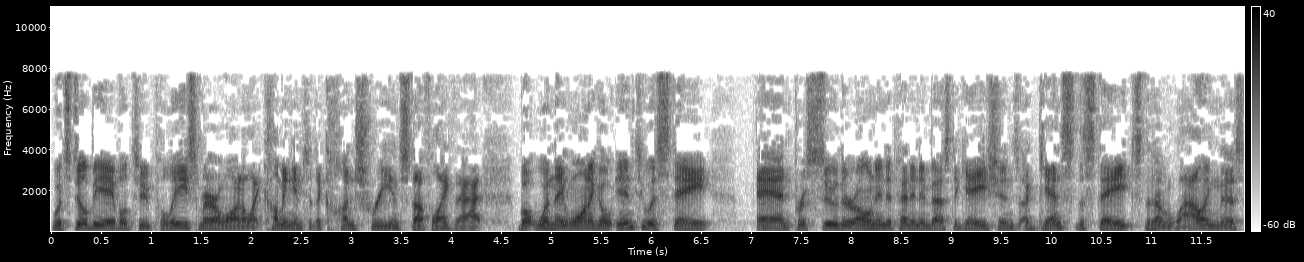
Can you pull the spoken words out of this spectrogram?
would still be able to police marijuana, like coming into the country and stuff like that. But when they want to go into a state and pursue their own independent investigations against the states that are allowing this,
